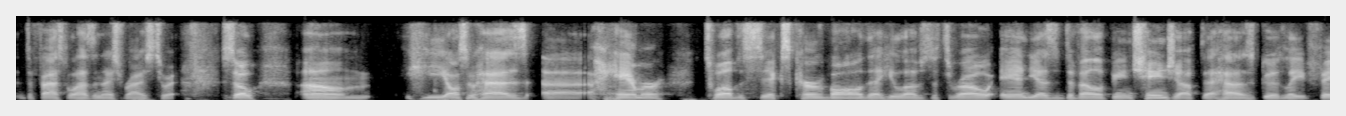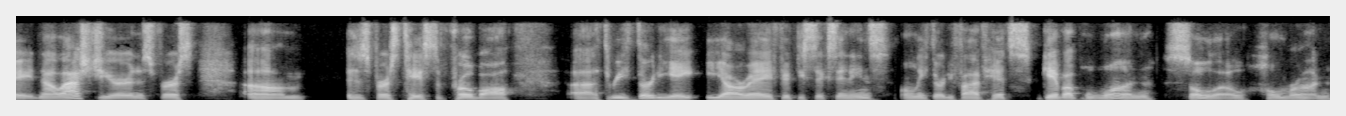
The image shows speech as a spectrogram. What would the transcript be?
the fastball has a nice rise to it. So um, he also has uh, a hammer 12 to 6 curveball that he loves to throw, and he has a developing changeup that has good late fade. Now, last year in his first um, his first taste of pro ball, uh, 338 ERA, 56 innings, only 35 hits, gave up one solo home run.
